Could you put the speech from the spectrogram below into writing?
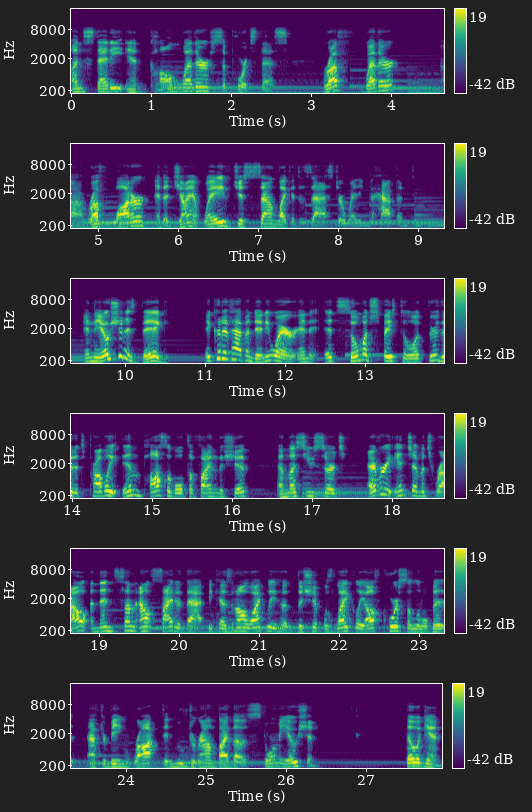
unsteady in calm weather supports this. Rough weather uh, rough water and a giant wave just sound like a disaster waiting to happen. And the ocean is big. It could have happened anywhere, and it's so much space to look through that it's probably impossible to find the ship unless you search every inch of its route and then some outside of that, because in all likelihood, the ship was likely off course a little bit after being rocked and moved around by the stormy ocean. Though again,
